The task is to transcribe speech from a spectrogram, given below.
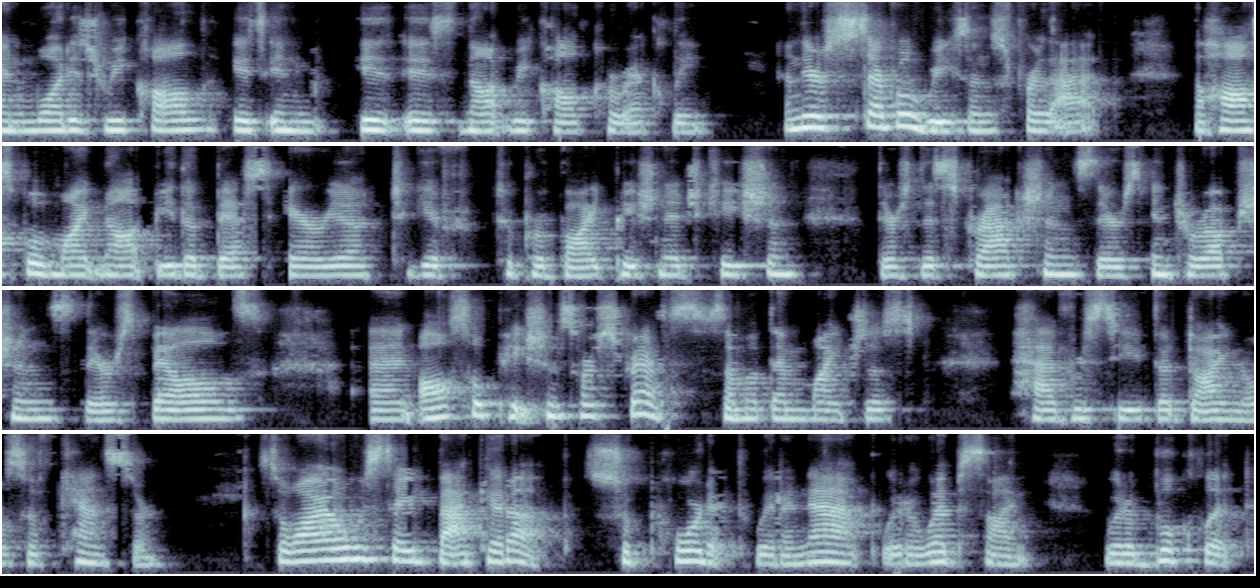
and what is recalled is, in, is not recalled correctly. And there's several reasons for that. The hospital might not be the best area to give to provide patient education. There's distractions, there's interruptions, there's bells, and also patients are stressed. Some of them might just have received a diagnosis of cancer. So I always say back it up, support it with an app, with a website, with a booklet,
